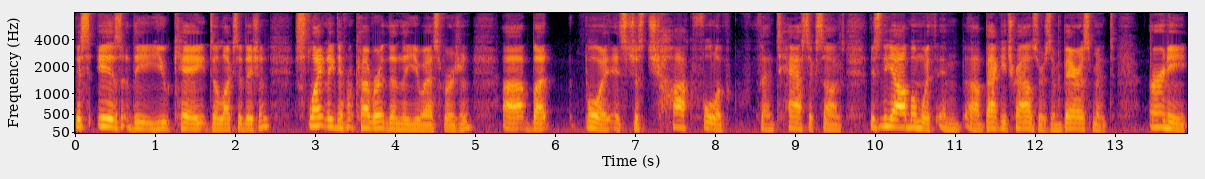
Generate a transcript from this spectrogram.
This is the UK deluxe edition, slightly different cover than the US version, uh, but boy, it's just chock full of fantastic songs. This is the album with uh, Baggy Trousers, Embarrassment, Ernie,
